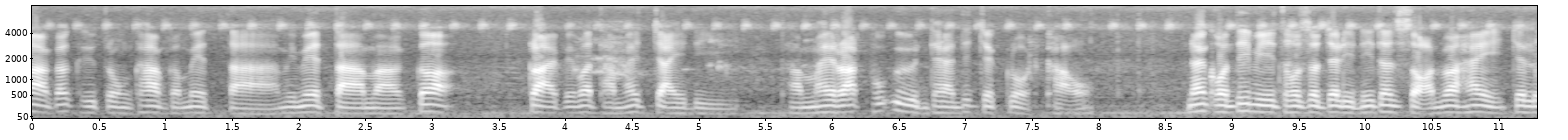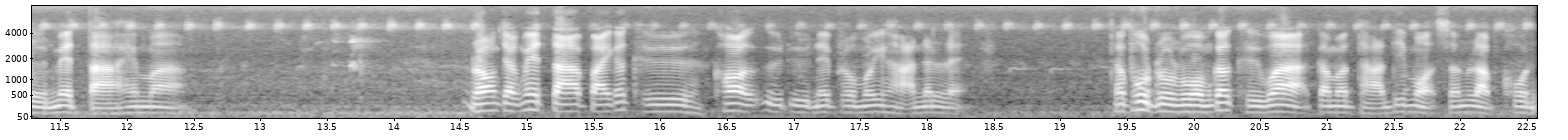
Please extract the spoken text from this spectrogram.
มากก็คือตรงข้ามกับเมตตา มีเมตตามาก็กลายเป็นว่าทำให้ใจดีทำให้รักผู้อื่นแทนที่จะโกรธเขา นั้นคนที่มีโทสะจริตนี้ท่านสอนว่าให้เจริญเมตตาให้มาก รองจากเมตตาไปก็คือข้ออื่น ๆ ในพรหมวิหารนั่นแหละ ถ้าพูดรวมๆก็คือว่ากรรมฐานที่เหมาะสำหรับคน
